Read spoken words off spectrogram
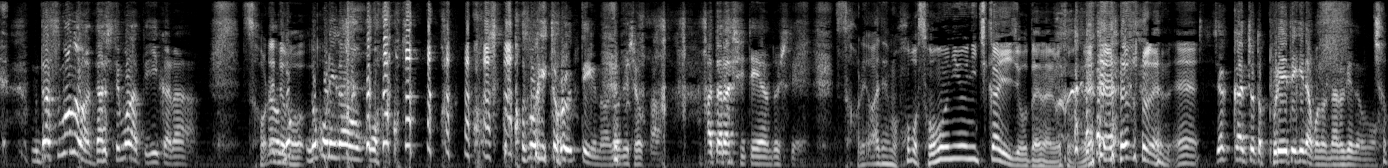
出すものは出してもらっていいから、それでも残り側をこう、ここそぎ取るっていうのはどうでしょうか？新しい提案として。それはでも、ほぼ挿入に近い状態になりますもんね。それね。若干ちょっとプレイ的なことになるけども。ちょっ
